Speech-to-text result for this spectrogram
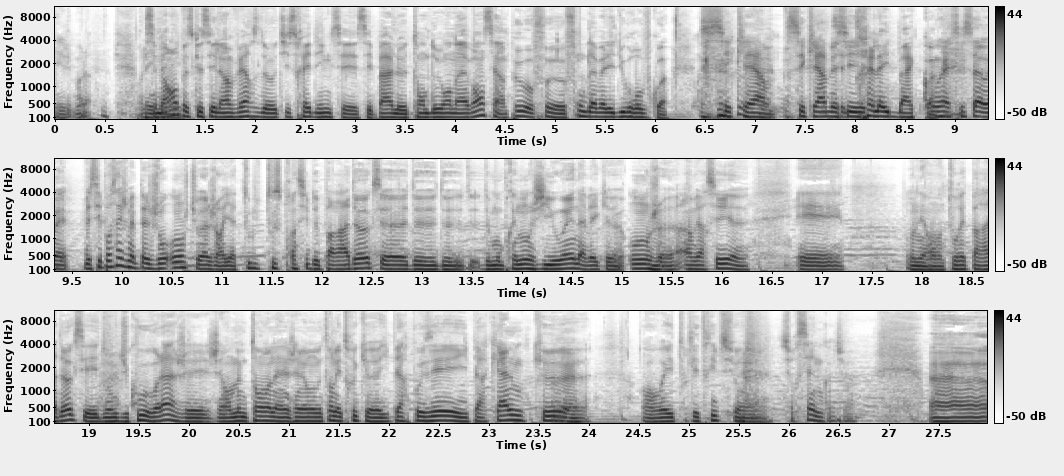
et voilà. Voilà, c'est marrant m'a- parce que c'est l'inverse de Otis Redding. C'est, c'est pas le temps 2 en avant, c'est un peu au fond de la vallée du Grove, quoi. C'est clair, c'est clair, mais c'est très laid back, quoi. Ouais, c'est ça, ouais. Mais c'est pour ça que je m'appelle Jon Onge, tu vois. Genre, il y a tout, tout ce principe de paradoxe euh, de, de, de, de mon prénom J-O-N avec euh, Onge inversé. euh, et on est entouré de paradoxes. Et donc, du coup, voilà, j'ai en même temps, j'ai en même temps les trucs euh, hyper posés et hyper calmes que euh, envoyer toutes les tripes sur, euh, sur scène, quoi, tu vois. Euh,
